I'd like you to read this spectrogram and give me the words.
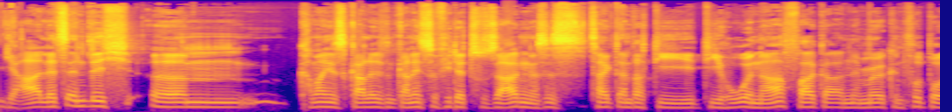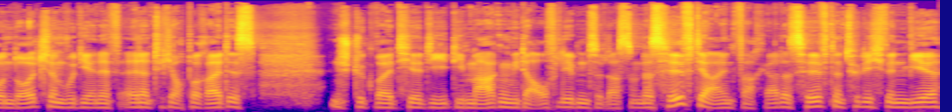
Ja, letztendlich ähm, kann man jetzt gar nicht, so viel dazu sagen. Es ist, zeigt einfach die, die hohe Nachfrage an American Football in Deutschland, wo die NFL natürlich auch bereit ist, ein Stück weit hier die, die Marken wieder aufleben zu lassen. Und das hilft ja einfach. Ja, das hilft natürlich, wenn wir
